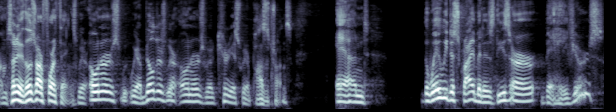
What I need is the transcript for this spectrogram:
Um, so anyway, those are four things. We are owners, we are builders, we are owners, we are curious, we are positrons. And the way we describe it is these are behaviors,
